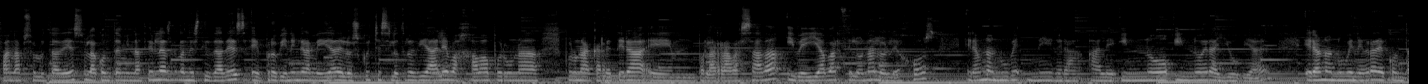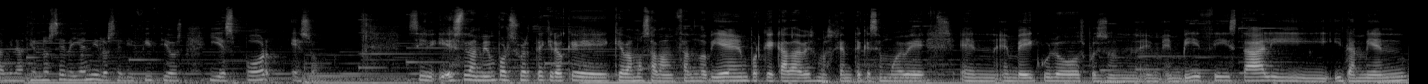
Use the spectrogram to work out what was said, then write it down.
fan absoluta de eso. La contaminación en las grandes ciudades eh, proviene en gran medida de los coches. El otro día Ale bajaba por una, por una carretera, em, por la Rabasada, y veía Barcelona a lo lejos. Era una nube negra, Ale, y no, y no era lluvia, ¿eh? era una nube negra de contaminación. No se veían ni los edificios, y es por eso, Sí, y esto también por suerte creo que, que, vamos avanzando bien porque cada vez más gente que se mueve en, en vehículos, pues en, en, bicis tal y, y, también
